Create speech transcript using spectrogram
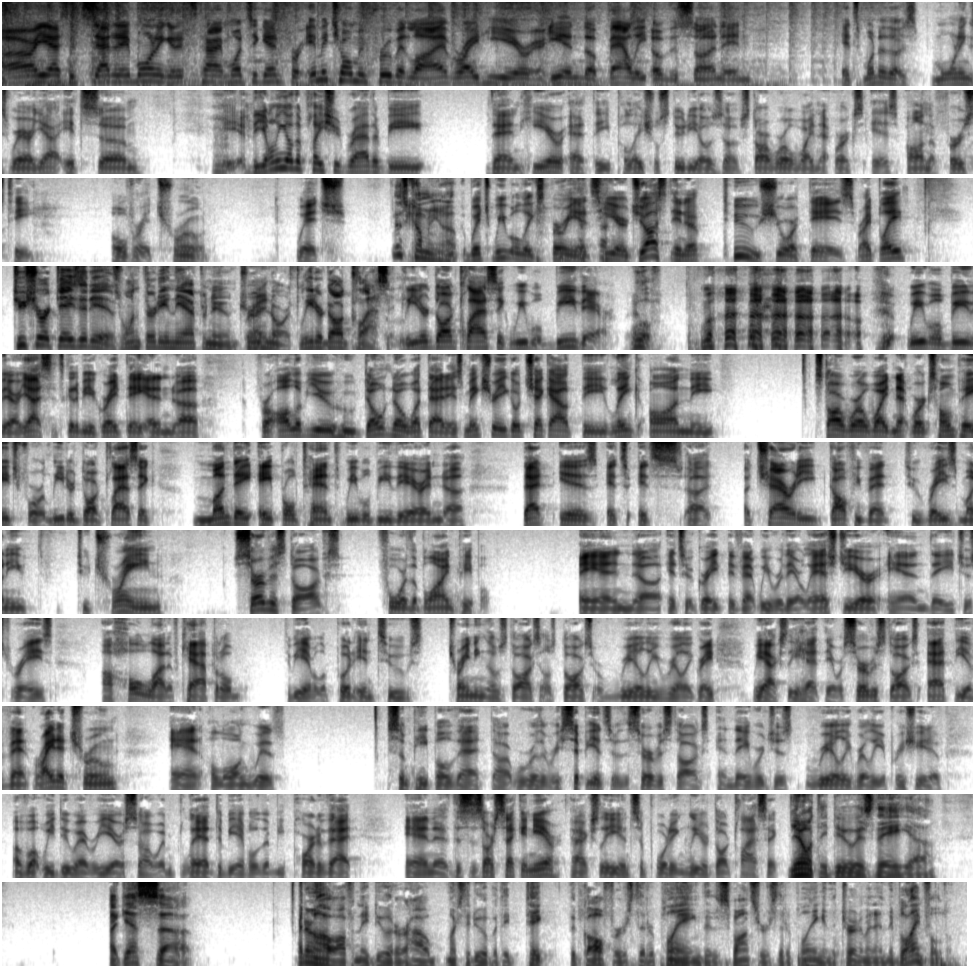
Ah, yes, it's Saturday morning, and it's time once again for Image Home Improvement Live right here in the Valley of the Sun. And it's one of those mornings where, yeah, it's um, the only other place you'd rather be than here at the palatial studios of Star Worldwide Networks is on the first tee over at Troon, which is coming up. which we will experience here just in a two short days, right, Blade? Two short days it is. 1.30 in the afternoon. Troon Right. North. Leader Dog Classic. Leader Dog Classic, we will be there. Wolf. we will be there. Yes, it's going to be a great day. And uh, for all of you who don't know what that is, make sure you go check out the link on the Star Worldwide Network's homepage for Leader Dog Classic. Monday, April 10th, we will be there. And uh, that is, it's, it's uh, a charity golf event to raise money to train service dogs for the blind people and uh, it's a great event. We were there last year, and they just raised a whole lot of capital to be able to put into training those dogs. Those dogs are really, really great. We actually had there were service dogs at the event right at Troon, and along with some people that uh, were the recipients of the service dogs, and they were just really, really appreciative of what we do every year. So I'm glad to be able to be part of that. And uh, this is our second year, actually, in supporting Leader Dog Classic. You know what they do is they, uh, I guess, uh, I don't know how often they do it or how much they do it, but they take the golfers that are playing, the sponsors that are playing in the tournament, and they blindfold them,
